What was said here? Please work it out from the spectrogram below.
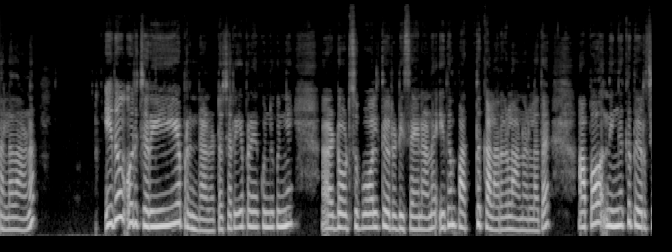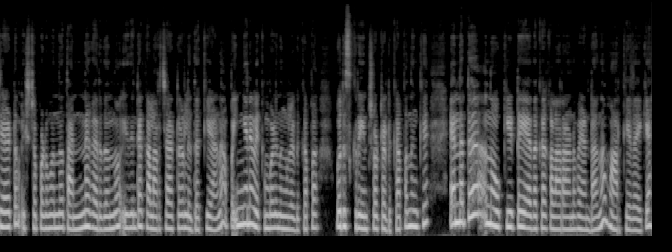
നല്ലതാണ്. ഇതും ഒരു ചെറിയ പ്രിന്റാണ് കേട്ടോ ചെറിയ പ്രിന്റ് കുഞ്ഞു കുഞ്ഞി ഡോട്ട്സ് പോലത്തെ ഒരു ഡിസൈനാണ് ഇതും പത്ത് കളറുകളാണുള്ളത് അപ്പോൾ നിങ്ങൾക്ക് തീർച്ചയായിട്ടും ഇഷ്ടപ്പെടുമെന്ന് തന്നെ കരുതുന്നു. ഇതിന്റെ കളർ ചാർട്ടുകൾ ഇതൊക്കെയാണ്. അപ്പോൾ ഇങ്ങനെ വെക്കുമ്പോൾ നിങ്ങൾ എടുക്കുക. അപ്പോൾ ഒരു സ്ക്രീൻഷോട്ട് എടുക്കുക. അപ്പോൾ നിങ്ങൾക്ക് എന്നിട്ട് നോക്കിയിട്ട് ഏതൊക്കെ കളറാണ് വേണ്ടതെന്ന് മാർക്ക് ചെയ്തയക്കുക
